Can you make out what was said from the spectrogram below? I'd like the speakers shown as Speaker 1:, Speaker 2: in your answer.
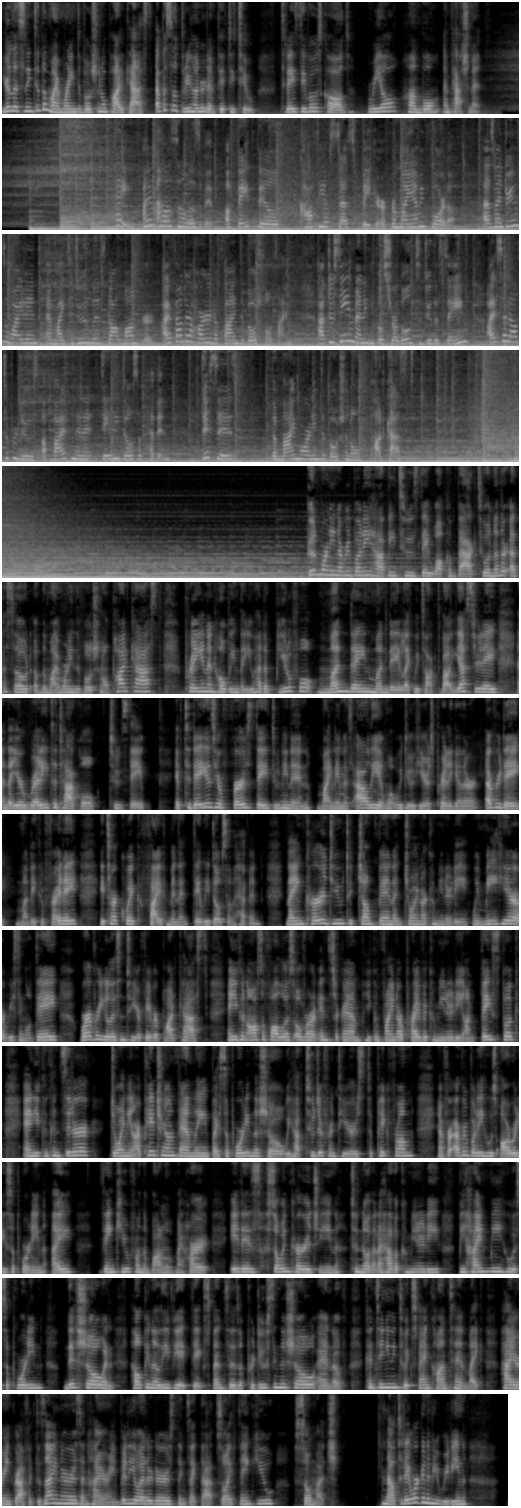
Speaker 1: You're listening to the My Morning Devotional Podcast, episode 352. Today's Devo is called Real, Humble, and Passionate. Hey, I'm Alison Elizabeth, a faith filled, coffee obsessed baker from Miami, Florida. As my dreams widened and my to do list got longer, I found it harder to find devotional time. After seeing many people struggle to do the same, I set out to produce a five minute daily dose of heaven. This is the My Morning Devotional Podcast. Good morning, everybody. Happy Tuesday. Welcome back to another episode of the My Morning Devotional Podcast. Praying and hoping that you had a beautiful, mundane Monday, like we talked about yesterday, and that you're ready to tackle Tuesday. If today is your first day tuning in, my name is Ali, and what we do here is pray together every day, Monday through Friday. It's our quick five minute daily dose of heaven. And I encourage you to jump in and join our community. We meet here every single day, wherever you listen to your favorite podcast. And you can also follow us over on Instagram. You can find our private community on Facebook, and you can consider joining our Patreon family by supporting the show. We have two different tiers to pick from. And for everybody who's already supporting, I Thank you from the bottom of my heart. It is so encouraging to know that I have a community behind me who is supporting this show and helping alleviate the expenses of producing the show and of continuing to expand content like hiring graphic designers and hiring video editors, things like that. So I thank you so much. Now, today we're going to be reading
